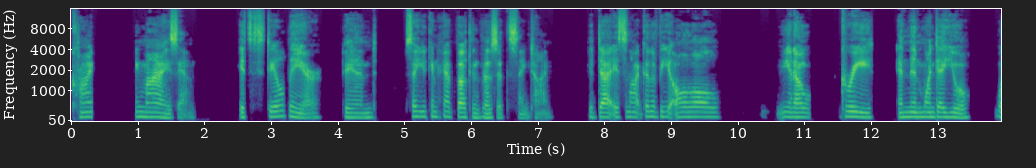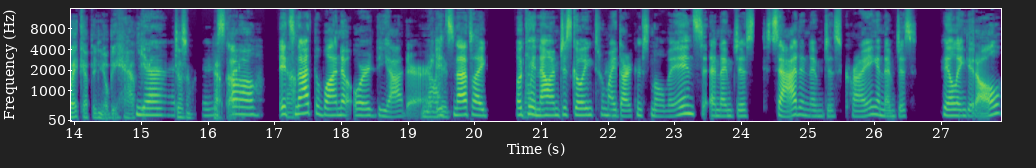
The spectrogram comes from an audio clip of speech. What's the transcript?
crying my eyes in. It's still there. And so you can have both of those at the same time. It does, it's not going to be all, you know, grief. And then one day you'll wake up and you'll be happy. Yeah. It doesn't It's, oh, it's Yeah. not the one or the other. No, it's not like, okay, No. now I'm just going through my darkest moments and I'm just sad and I'm just crying and I'm just feeling it all.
